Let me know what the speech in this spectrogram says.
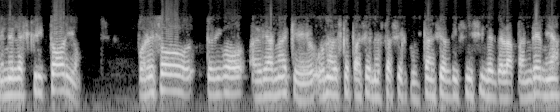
en el escritorio. Por eso te digo, Adriana, que una vez que pasen estas circunstancias difíciles de la pandemia,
